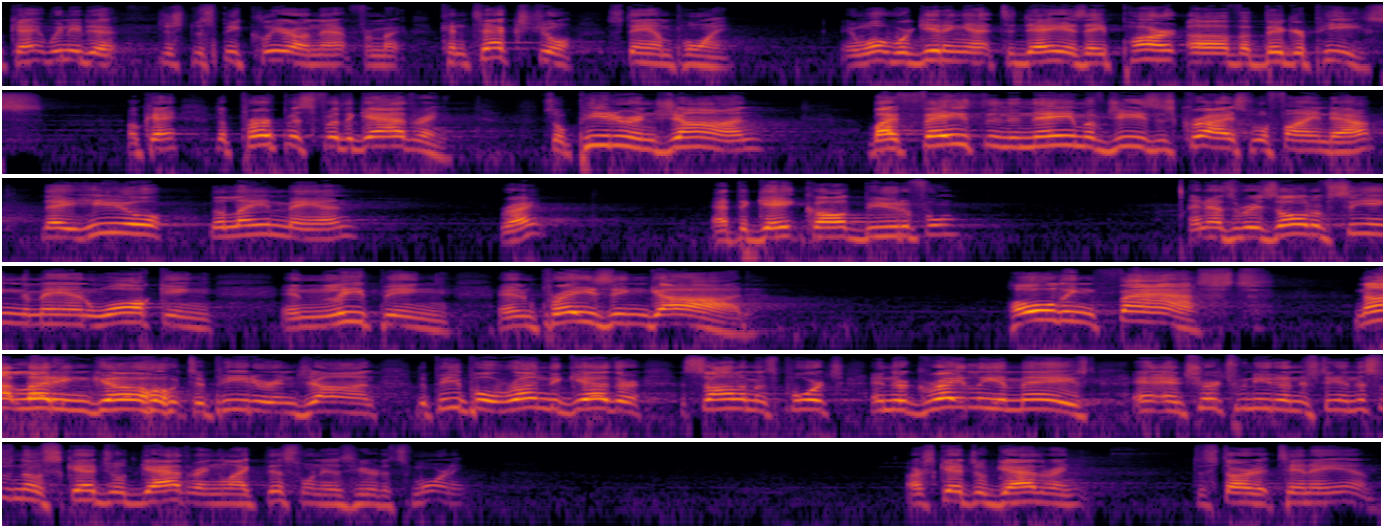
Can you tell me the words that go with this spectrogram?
Okay, we need to just to speak clear on that from a contextual standpoint. And what we're getting at today is a part of a bigger piece. Okay, the purpose for the gathering. So, Peter and John, by faith in the name of Jesus Christ, we'll find out, they heal the lame man, right? At the gate called Beautiful. And as a result of seeing the man walking and leaping and praising God, holding fast not letting go to Peter and John. The people run together Solomon's porch and they're greatly amazed. And, and, church, we need to understand this was no scheduled gathering like this one is here this morning. Our scheduled gathering to start at 10 a.m.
